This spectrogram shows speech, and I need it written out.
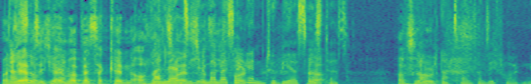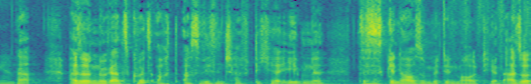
Man Ach lernt so, sich ja, ja. immer besser kennen, auch nach Man lernt 22 sich immer besser Folgen. kennen, Tobias, so Ja. ist das. Absolut. Auch nach 22 Folgen, ja. Ja, also nur ganz kurz, auch aus wissenschaftlicher Ebene, das ist genauso mit den Maultieren. Also,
